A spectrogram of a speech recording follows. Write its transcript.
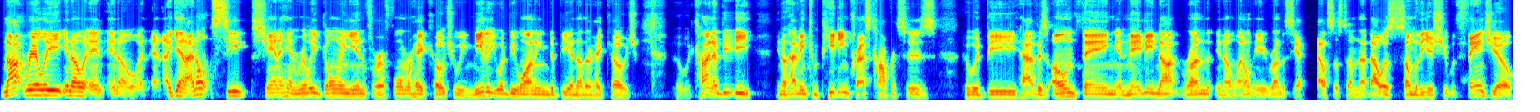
Not really, you know, and you know, and, and again, I don't see Shanahan really going in for a former head coach who immediately would be wanting to be another head coach, who would kind of be, you know, having competing press conferences, who would be have his own thing and maybe not run. You know, I don't think he run the Seattle system. That that was some of the issue with Fangio,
